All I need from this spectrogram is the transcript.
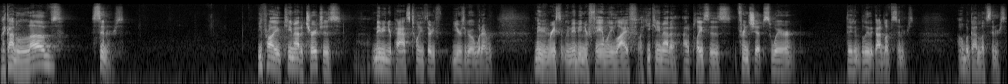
Like, God loves sinners. You probably came out of churches, uh, maybe in your past 20, 30 years ago, whatever, maybe even recently, maybe in your family life. Like, you came out of, out of places, friendships where they didn't believe that God loved sinners. Oh, but God loves sinners.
